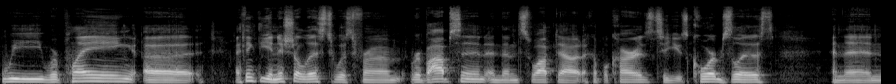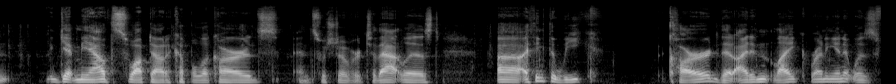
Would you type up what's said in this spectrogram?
we were playing. Uh, I think the initial list was from Rabobson, and then swapped out a couple cards to use Corb's list, and then Get Me Out swapped out a couple of cards and switched over to that list. Uh, I think the weak card that I didn't like running in it was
